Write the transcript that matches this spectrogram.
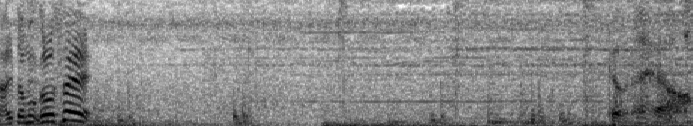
二人とも殺せ Go to hell.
